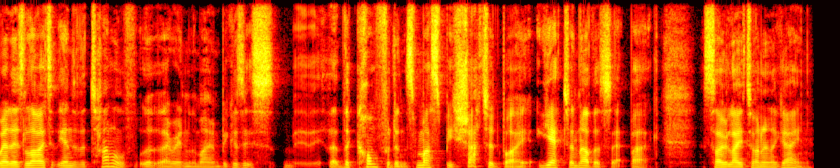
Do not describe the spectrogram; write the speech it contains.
where there's light at the end of the tunnel that they're in at the moment because it's the confidence must be shattered by yet another setback so late on in a game.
